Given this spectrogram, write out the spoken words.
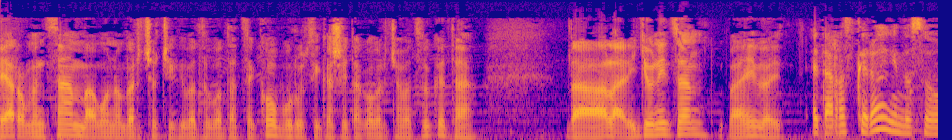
behar omen zen, ba, bueno, bertxo txiki batzuk botatzeko, buruz ikasitako bertso batzuk, eta, da, ala, eritu nintzen, bai, bai. Eta arrazkero egin duzu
